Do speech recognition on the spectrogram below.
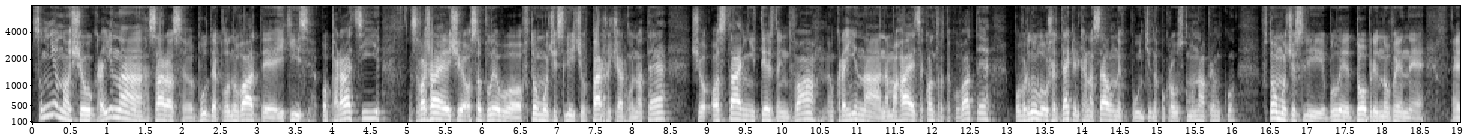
Сумнівно, що Україна зараз буде планувати якісь операції, зважаючи особливо в тому числі чи в першу чергу на те, що останній тиждень-два Україна намагається контратакувати, повернула вже декілька населених пунктів на Покровському напрямку. В тому числі були добрі новини е,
